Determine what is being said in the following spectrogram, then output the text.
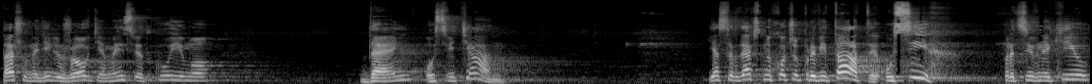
першу неділю жовтня, ми святкуємо День освітян. Я сердечно хочу привітати усіх працівників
